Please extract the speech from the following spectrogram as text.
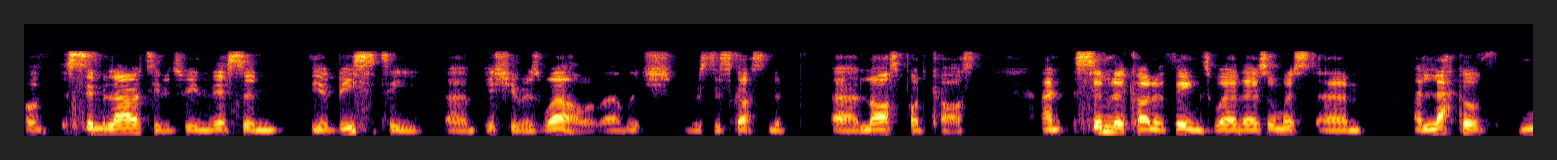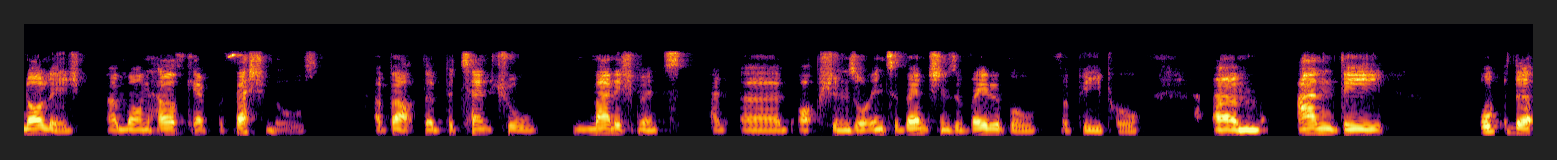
of similarity between this and the obesity um, issue as well, uh, which was discussed in the uh, last podcast, and similar kind of things where there's almost um, a lack of knowledge among healthcare professionals about the potential management uh, options or interventions available for people, um, and the the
